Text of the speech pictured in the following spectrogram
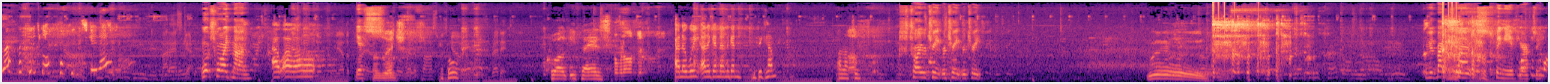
Ref, the kid got fucking skinhead. Maresca Watch wide man. Ow, ow, ow, from the other Yes. Well, where Rich. the pass was ow. going. Read it. Quality players. Coming off you. And a wing, and again, and again, the big ham. Unlucky. Try retreat, retreat, retreat. Woo! Give it back to the thingy if you have Give to.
